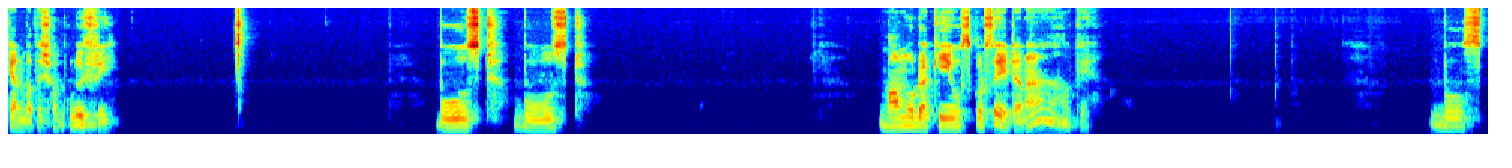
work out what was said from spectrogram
ক্যানভাতে সবগুলোই ফ্রি বুস্ট বুস্ট মামুরা কি ইউজ করছে এটা না? ওকে বুস্ট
